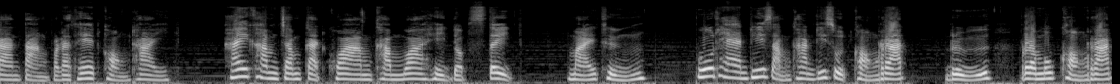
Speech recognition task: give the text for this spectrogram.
การต่างประเทศของไทย ให้คำจำกัดความคำว่า Head of State หมายถึง ผู้แทนที่สำคัญที่สุดของรัฐ หรือประมุขของรัฐ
